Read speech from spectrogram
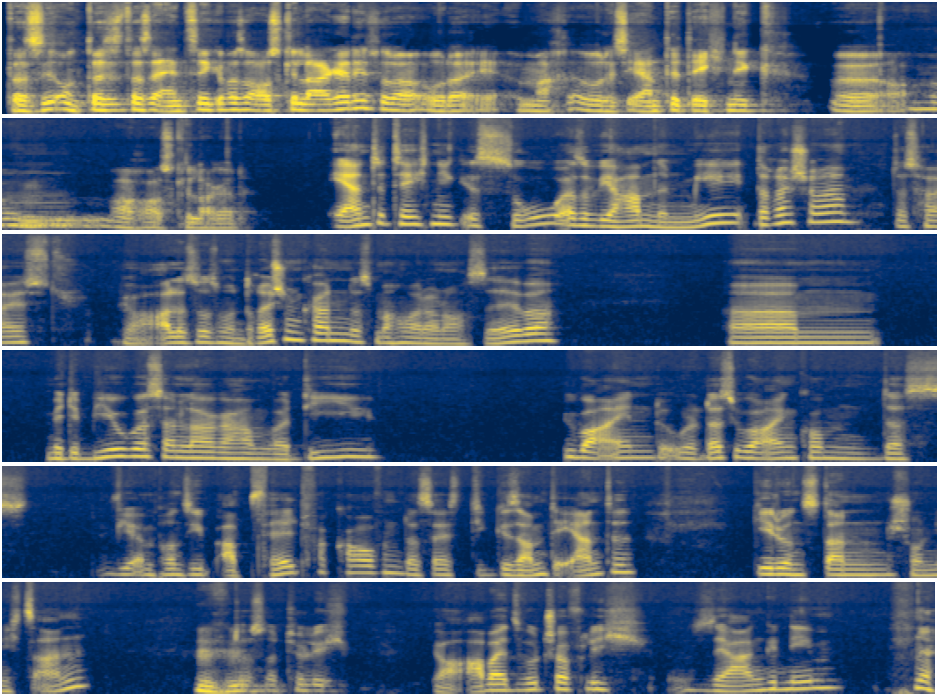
Das, und das ist das Einzige, was ausgelagert ist oder, oder, oder ist Erntetechnik äh, hm. auch ausgelagert? Erntetechnik ist so, also wir haben einen Mähdrescher, das heißt, ja, alles, was man dreschen kann, das machen wir dann auch selber. Ähm, mit der Biogasanlage haben wir die Überein oder das Übereinkommen, dass wir im Prinzip ab Feld verkaufen. Das heißt, die gesamte Ernte geht uns dann schon nichts an. Mhm. Das ist natürlich ja, arbeitswirtschaftlich sehr angenehm.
